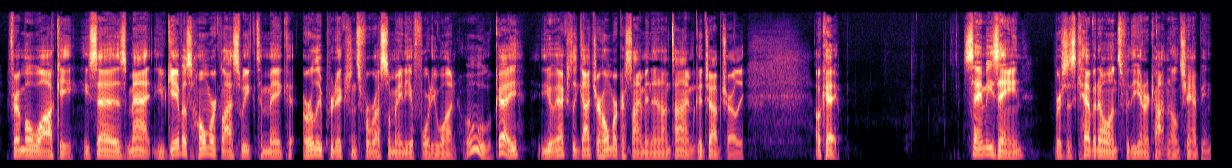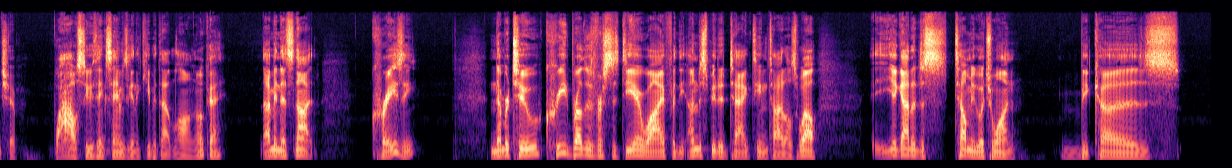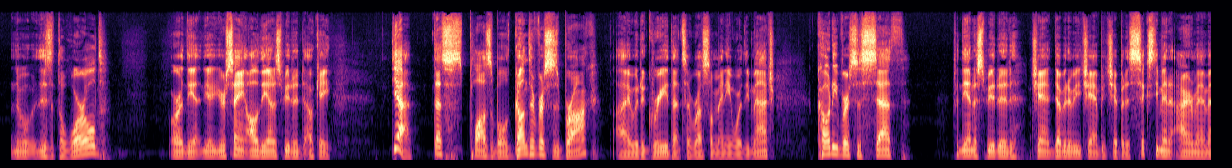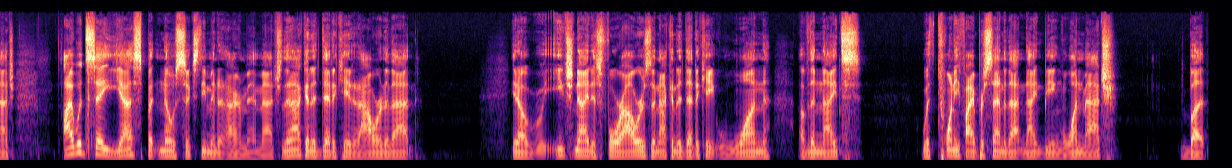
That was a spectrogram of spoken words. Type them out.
from Milwaukee. He says, Matt, you gave us homework last week to make early predictions for WrestleMania 41. Ooh, okay. You actually got your homework assignment in on time. Good job, Charlie. Okay. Sami Zayn versus Kevin Owens for the Intercontinental Championship. Wow. So you think Sami's going to keep it that long? Okay. I mean, it's not crazy. Number two, Creed Brothers versus DIY for the undisputed tag team titles. Well, you got to just tell me which one because is it the world? Or the you're saying oh the undisputed okay. Yeah that's plausible. Gunther versus brock i would agree that's a wrestlemania worthy match. Cody versus seth for the undisputed wwe championship in a 60 minute iron man match. I would say yes but no 60 minute iron man match. They're not going to dedicate an hour to that. You know each night is four hours. They're not going to dedicate one of the nights with 25% of that night being one match. But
